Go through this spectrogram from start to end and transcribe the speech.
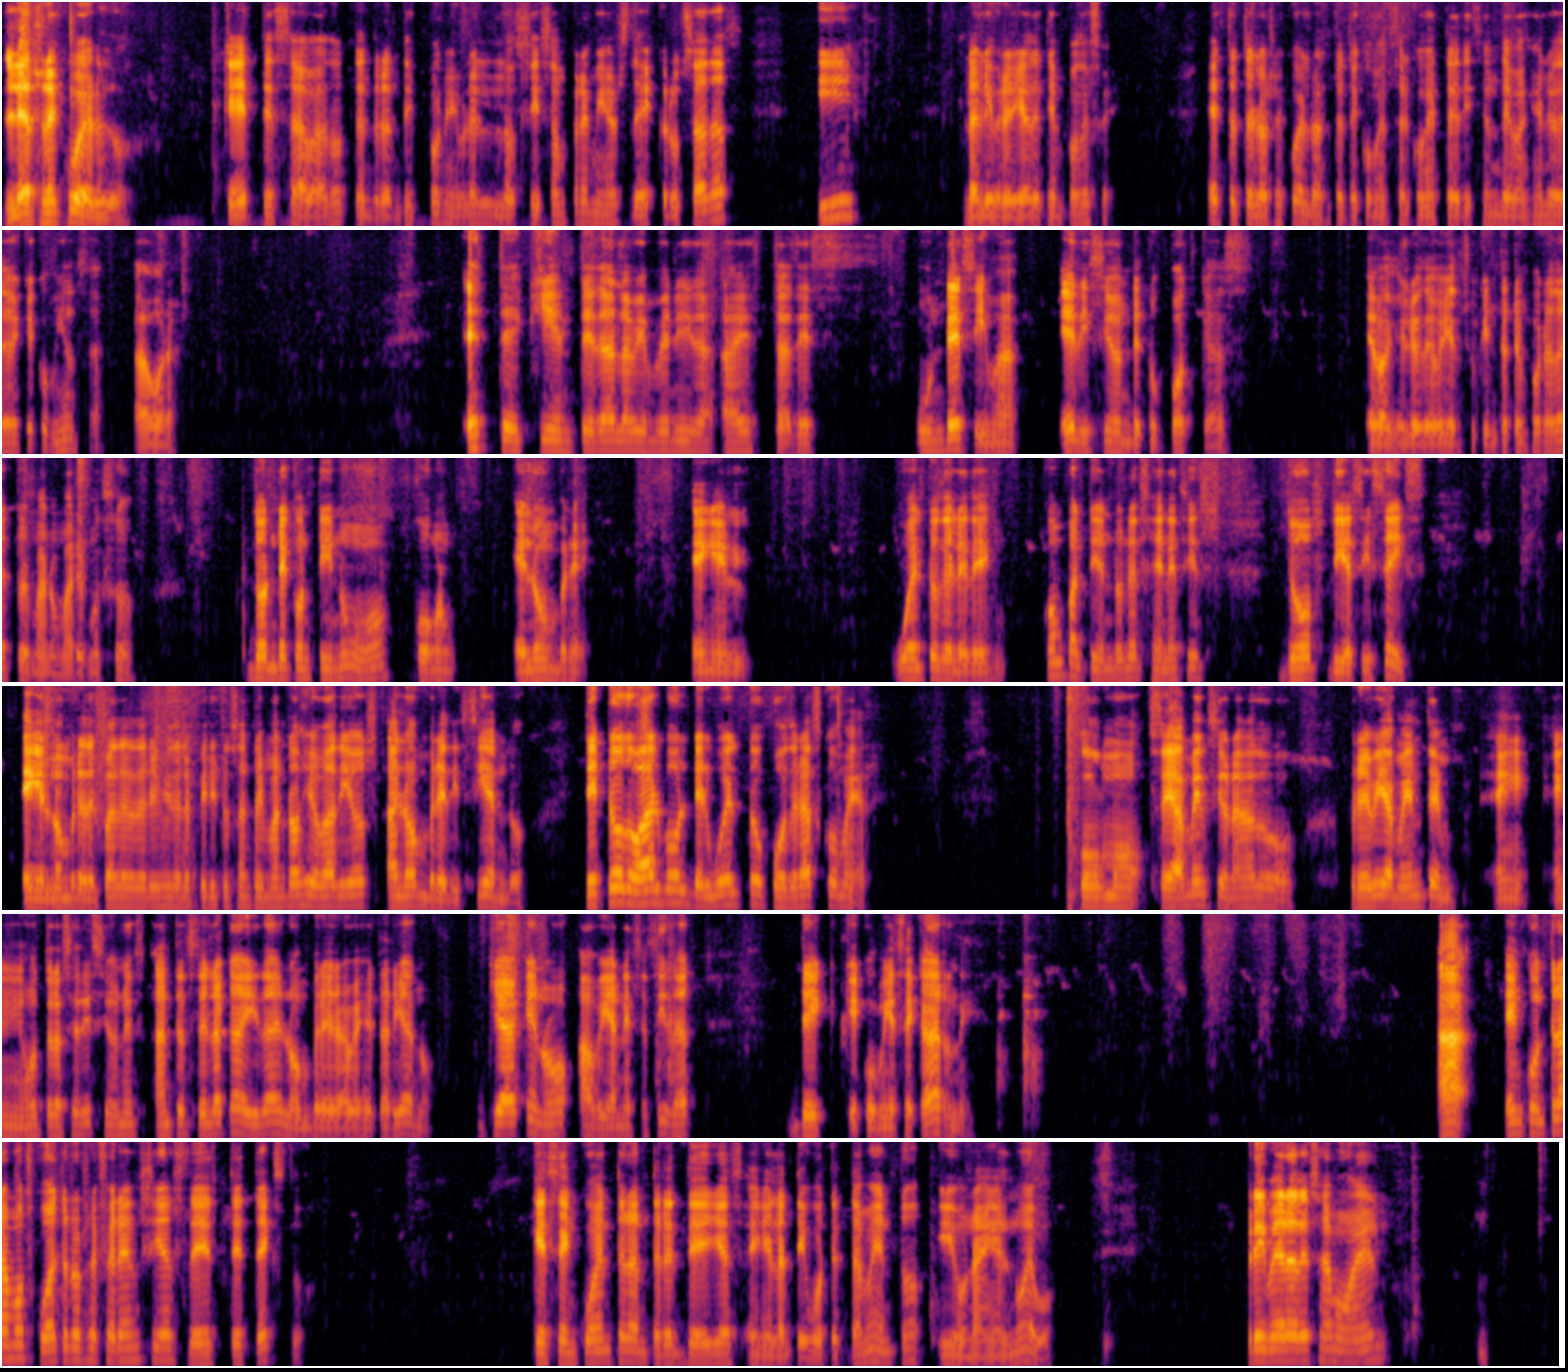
Les recuerdo que este sábado tendrán disponibles los season premiers de Cruzadas y la librería de Tiempo de Fe. Esto te lo recuerdo antes de comenzar con esta edición de Evangelio de hoy que comienza ahora. Este quien te da la bienvenida a esta undécima edición de tu podcast Evangelio de hoy en su quinta temporada de tu hermano Mario Hermoso, donde continúo con el hombre en el huerto del Edén, compartiéndoles Génesis 2.16. En el nombre del Padre, del Hijo y del Espíritu Santo, y mandó Jehová Dios al hombre diciendo, de todo árbol del huerto podrás comer. Como se ha mencionado previamente en, en otras ediciones, antes de la caída el hombre era vegetariano, ya que no había necesidad de que comiese carne. Ah, encontramos cuatro referencias de este texto, que se encuentran tres de ellas en el Antiguo Testamento y una en el Nuevo. Primera de Samuel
